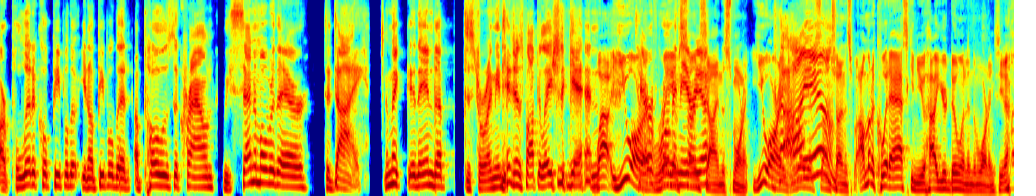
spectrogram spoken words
our political people that you know, people that oppose the crown. We sent them over there to die, and they they end up destroying the indigenous population again. Wow, you are a ray of area. sunshine this morning. You are a ray I of am. sunshine this morning. I'm going to quit asking you how you're doing in the mornings. You know,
